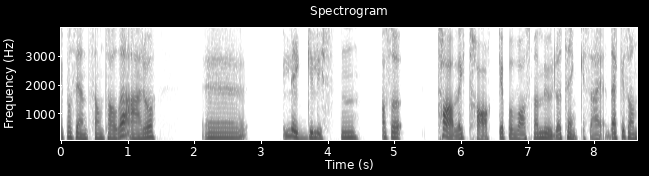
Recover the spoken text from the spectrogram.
i pasientsamtale, er å eh, legge listen Altså ta vekk taket på hva som er mulig å tenke seg. Det er ikke sånn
